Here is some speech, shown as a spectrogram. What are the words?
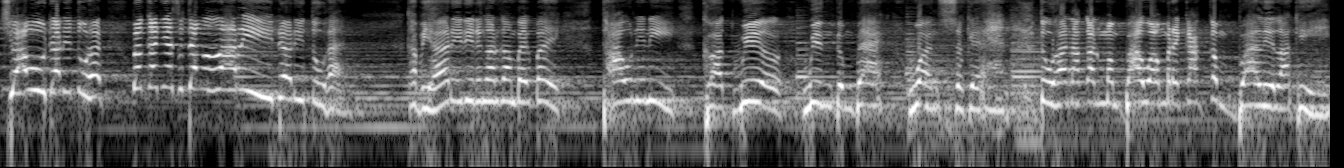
jauh dari Tuhan. Bahkan yang sedang lari dari Tuhan. Tapi hari ini dengarkan baik-baik. Tahun ini God will win them back once again. Tuhan akan membawa mereka kembali lagi.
